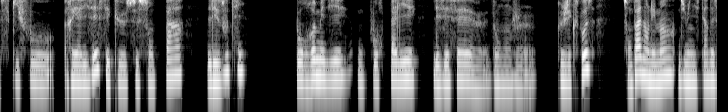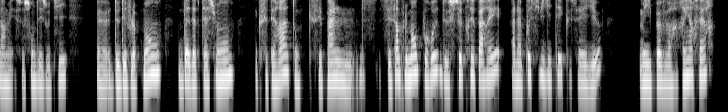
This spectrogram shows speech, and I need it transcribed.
ce qu'il faut réaliser, c'est que ce ne sont pas les outils pour remédier ou pour pallier les effets dont que j'expose sont pas dans les mains du ministère des Armées. Ce sont des outils de développement, d'adaptation, etc. Donc c'est simplement pour eux de se préparer à la possibilité que ça ait lieu, mais ils peuvent rien faire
